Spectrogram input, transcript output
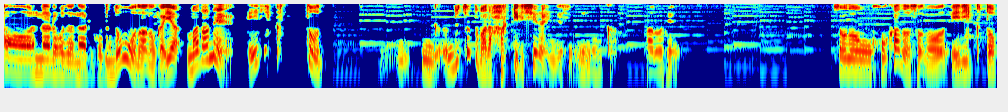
ああ、なるほど、なるほど。どうなのか？いや、まだね、エリクト、んちょっとまだはっきりしてないんですよね、なんか、あの辺。その、他のその、エリクトっ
